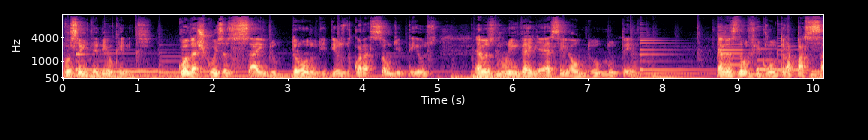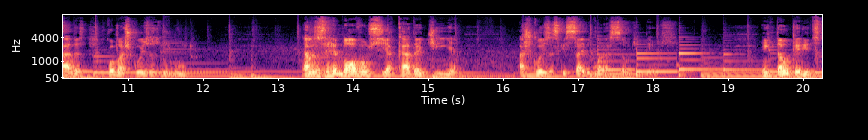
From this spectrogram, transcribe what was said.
Você entendeu, queridos? Quando as coisas saem do trono de Deus, do coração de Deus, elas não envelhecem ao, no, no tempo. Elas não ficam ultrapassadas como as coisas do mundo. Elas renovam-se a cada dia, as coisas que saem do coração de Deus. Então, queridos,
